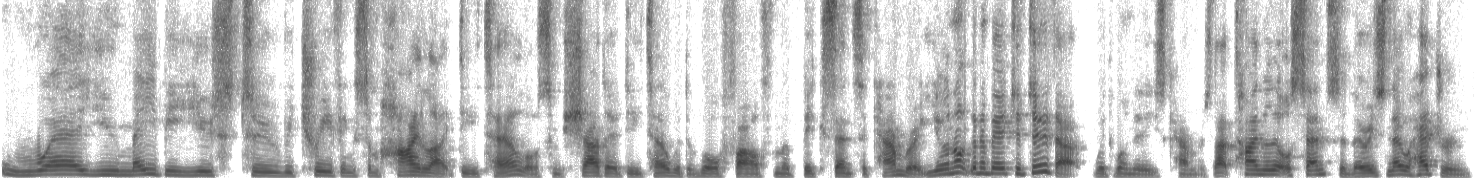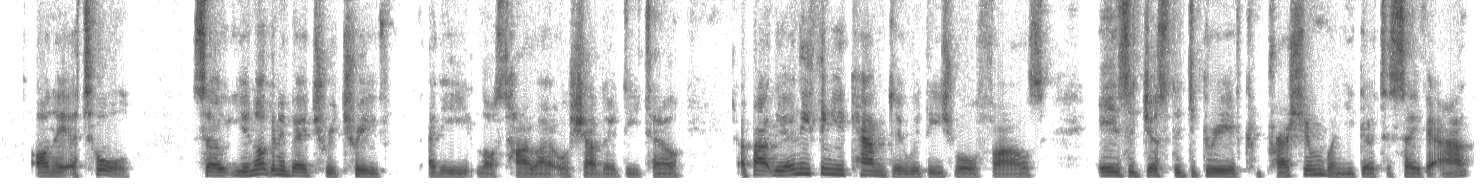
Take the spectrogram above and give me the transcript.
where you may be used to retrieving some highlight detail or some shadow detail with a raw file from a big sensor camera, you're not going to be able to do that with one of these cameras. That tiny little sensor, there is no headroom on it at all. So you're not going to be able to retrieve any lost highlight or shadow detail. About the only thing you can do with these raw files is adjust the degree of compression when you go to save it out.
